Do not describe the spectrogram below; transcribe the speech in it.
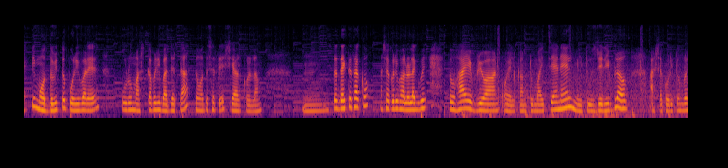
একটি মধ্যবিত্ত পরিবারের পুরো মাসকাবাড়ি বাজারটা তোমাদের সাথে শেয়ার করলাম। তো দেখতে থাকো, আশা করি ভালো লাগবে। তো hi everyone welcome to my channel Mitu's daily vlog আশা করি তোমরা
